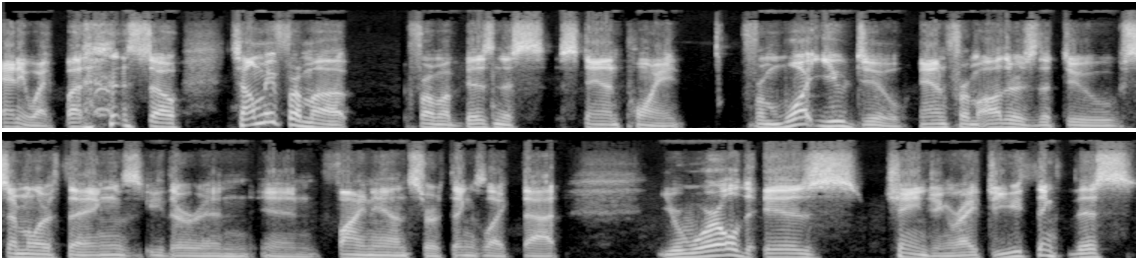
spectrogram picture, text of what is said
Anyway, but so tell me from a from a business standpoint, from what you do and from others that do similar things, either in in finance or things like that, your world is changing, right? Do you think this?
